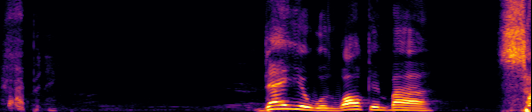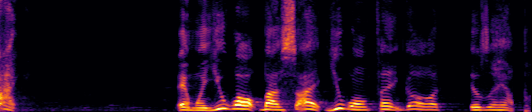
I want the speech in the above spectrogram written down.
happening? Daniel was walking by sight. And when you walk by sight, you won't think God is a helper.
